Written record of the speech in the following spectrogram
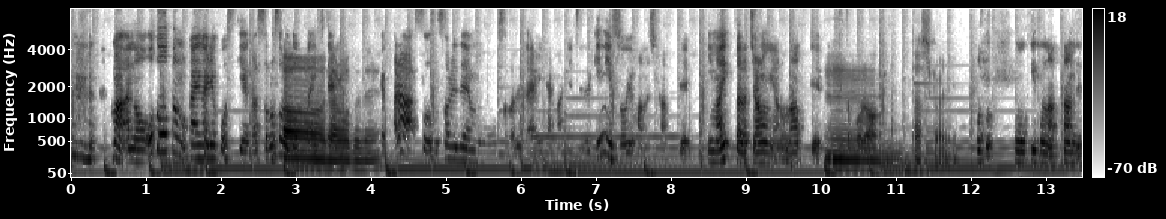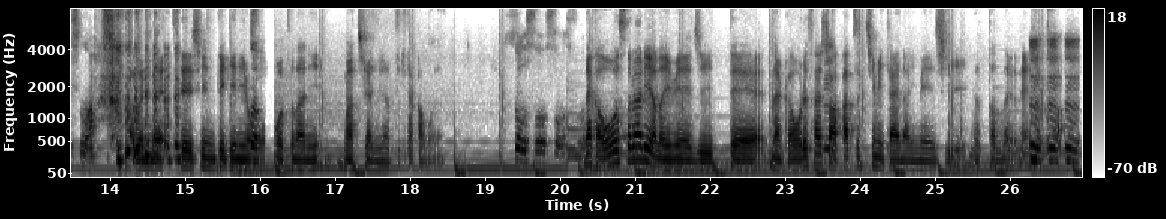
まああの弟も海外旅行好きやからそろそろどっか行きたいるほどね。だからそうそうそれでもう大阪出たいみたいな感じで時にそういう話になって今行ったらちゃうんやろなってう言ってたからん、確かに。大きくなったんですわ。多分ね、精神的にも大人にマチュアになってきたかもね。そうそうそうそう。なんかオーストラリアのイメージって、なんか俺最初赤土みたいなイメージだったんだよね。うんなんかうんうん。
